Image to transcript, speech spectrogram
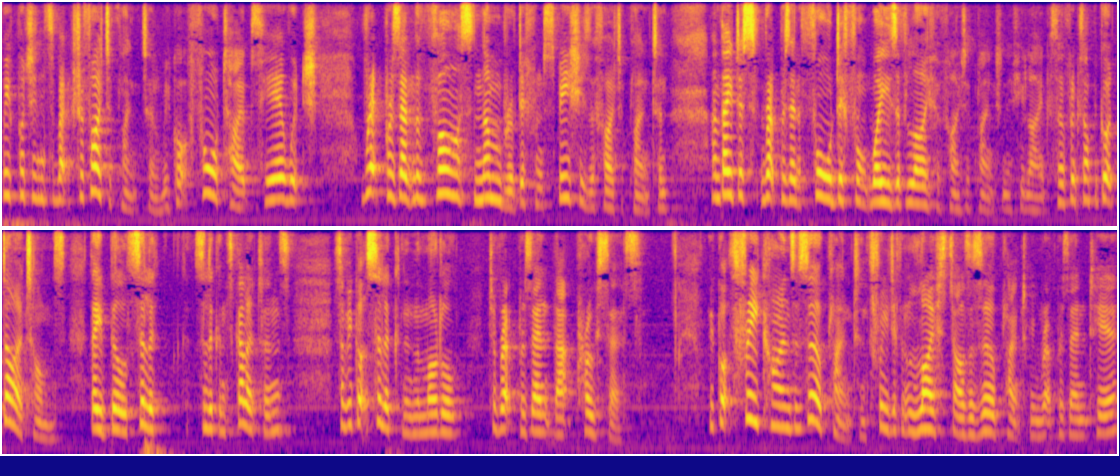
we put in some extra phytoplankton. We've got four types here, which represent the vast number of different species of phytoplankton, and they just represent four different ways of life of phytoplankton, if you like. So, for example, we've got diatoms. They build silic silicon skeletons, so we've got silicon in the model to represent that process. We've got three kinds of zooplankton, three different lifestyles of zooplankton we represent here.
